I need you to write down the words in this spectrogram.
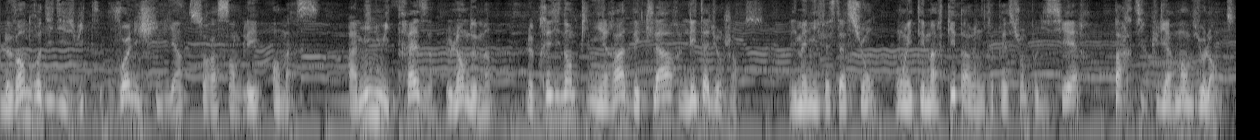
le vendredi 18 voit les Chiliens se rassembler en masse. À minuit 13, le lendemain, le président Piñera déclare l'état d'urgence. Les manifestations ont été marquées par une répression policière particulièrement violente,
